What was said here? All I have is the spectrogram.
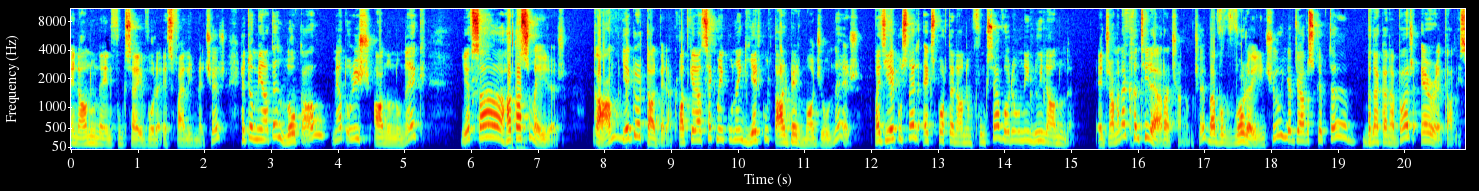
այն անունը այն ֆունկցիայի, որը այս ֆայլի մեջ էր, հետո մի հատ էլ local, մի հատ ուրիշ անուն ունեք, եւ սա հակասում է իրար։ Կամ երկրորդ տարբերակ, պատկերացրեք մենք ունենք երկու տարբեր module-ներ, բայց երկուսն էլ export են անում ֆունկցիա, որը ունի նույն անունը այդ ժամանակ խնդիր է առաջանում, չէ՞, բա որը ինչու եւ JavaScript-ը բնականաբար error է տալիս։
